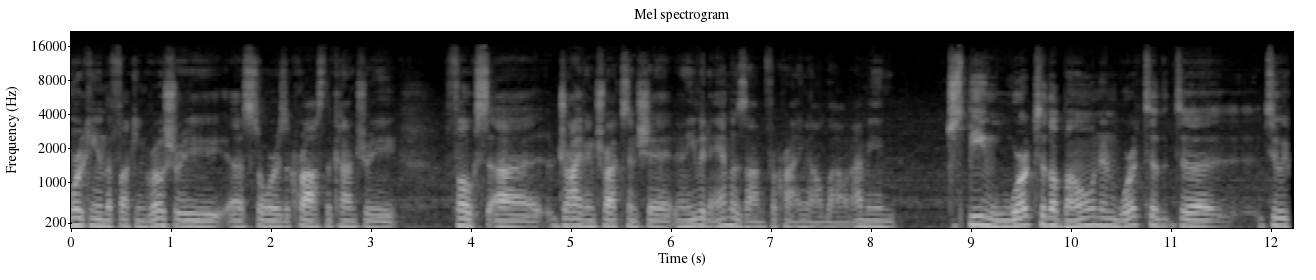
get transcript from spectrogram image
working in the fucking grocery uh, stores across the country, folks uh, driving trucks and shit, and even Amazon for crying out loud. I mean, just being worked to the bone and worked to to to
